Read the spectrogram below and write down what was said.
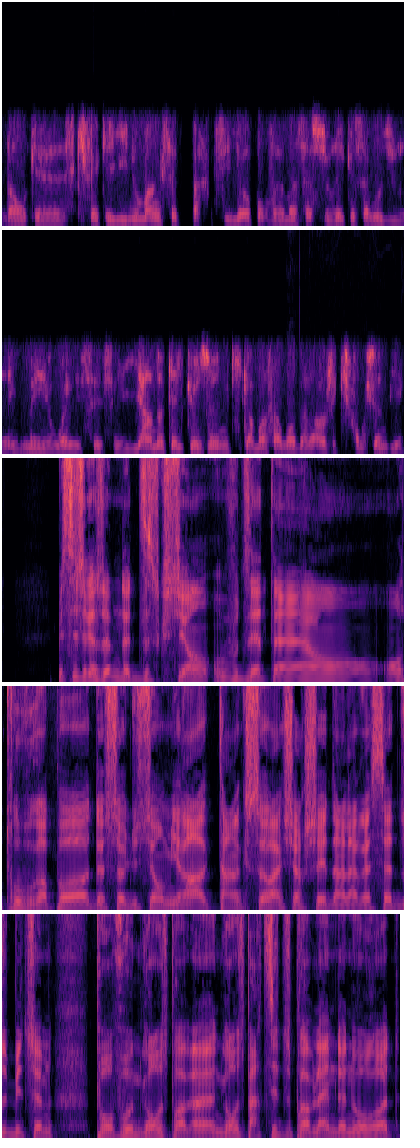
Donc, euh, ce qui fait qu'il nous manque cette partie-là pour vraiment s'assurer que ça va durer. Mais oui, il y en a quelques-unes qui commencent à avoir de l'âge et qui fonctionnent bien. Mais si je résume notre discussion, vous dites euh, on, on trouvera pas de solution miracle tant que ça à chercher dans la recette du bitume. Pour vous, une grosse, euh, une grosse partie du problème de nos routes,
